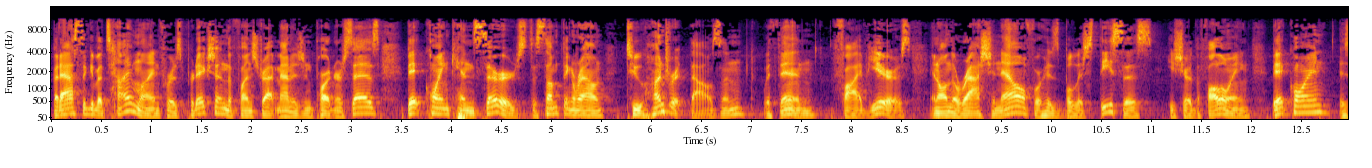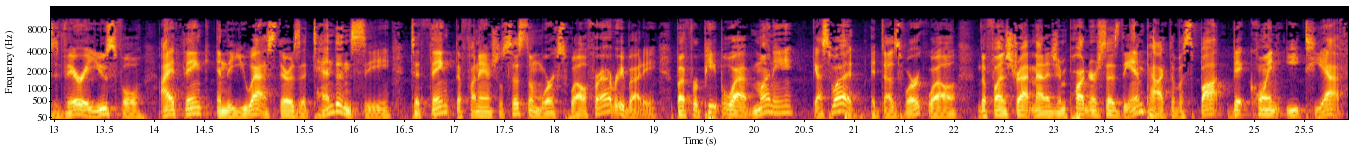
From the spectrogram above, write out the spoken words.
But asked to give a timeline for his prediction, the Fundstrat managing partner says Bitcoin can surge to something around 200,000 within five years. And on the rationale for his bullish thesis, he shared the following. Bitcoin is very useful. I think in the US, there is a tendency to think the financial system works well for everybody. But for people who have money, guess what? It does work well. The Fundstrat managing partner says the impact of a spot Bitcoin ETF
